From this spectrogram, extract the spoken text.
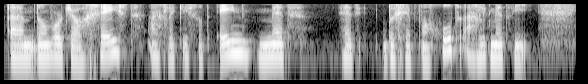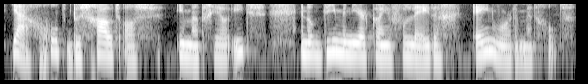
ehm, dan wordt jouw geest, eigenlijk is dat één met het begrip van God. Eigenlijk met die, ja, God beschouwd als immaterieel iets. En op die manier kan je volledig één worden met God.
